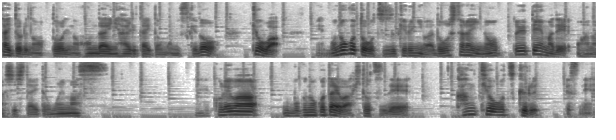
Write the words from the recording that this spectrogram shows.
タイトルの通りの本題に入りたいと思うんですけど、今日は物事を続けるにはどうしたらいいのというテーマでお話ししたいと思います。これは僕の答えは一つで、環境を作るですね。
